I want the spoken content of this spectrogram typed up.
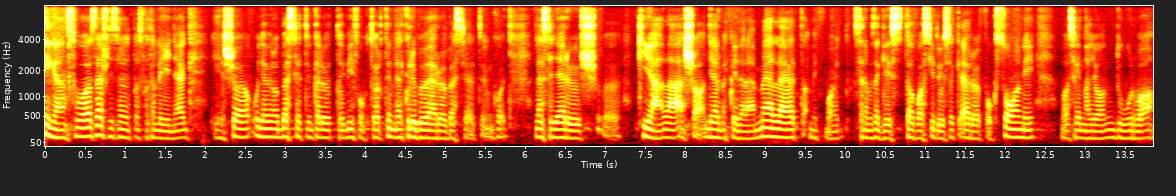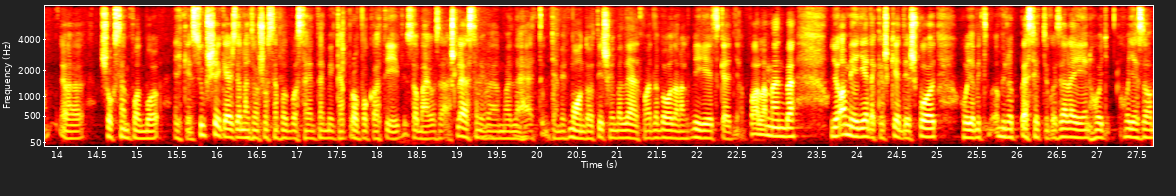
Igen, szóval az első 15 perc volt a lényeg, és uh, ugye amiről beszéltünk előtte, hogy mi fog történni, de körülbelül erről beszéltünk, hogy lesz egy erős uh, kiállás a gyermekvédelem mellett, amit majd szerintem az egész tavasz időszak erről fog szólni, valószínűleg nagyon durva, sok szempontból egyébként szükséges, de nagyon sok szempontból szerintem inkább provokatív szabályozás lesz, amivel majd lehet, ugye amit mondott is, hogy lehet majd beoldanak vigéckedni a parlamentbe. Ugye ami egy érdekes kérdés volt, hogy amit, amiről beszéltünk az elején, hogy, hogy ez, a,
